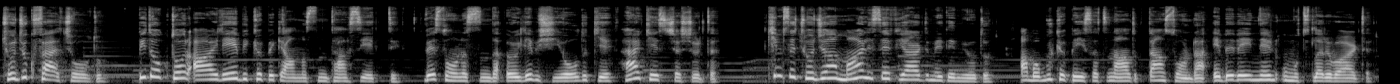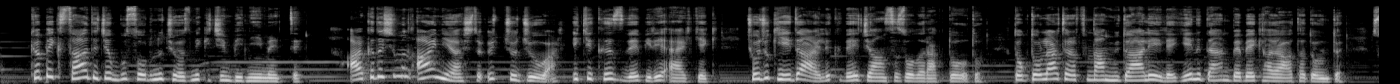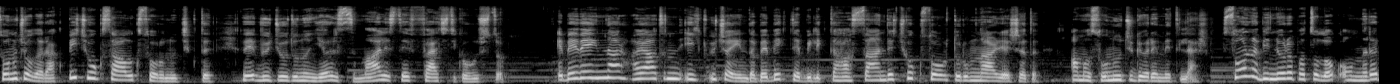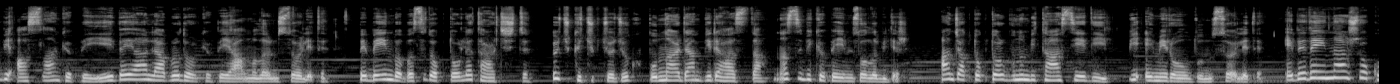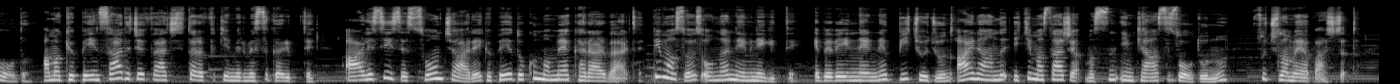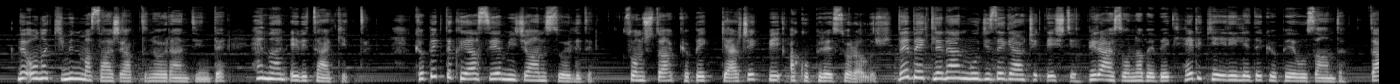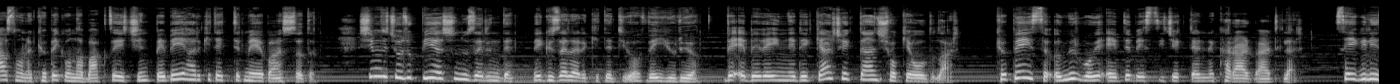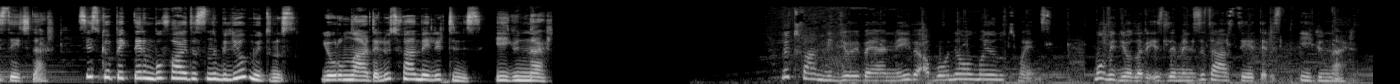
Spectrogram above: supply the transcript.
Çocuk felç oldu. Bir doktor aileye bir köpek almasını tavsiye etti ve sonrasında öyle bir şey oldu ki herkes şaşırdı. Kimse çocuğa maalesef yardım edemiyordu. Ama bu köpeği satın aldıktan sonra ebeveynlerin umutları vardı. Köpek sadece bu sorunu çözmek için bir nimetti. Arkadaşımın aynı yaşta 3 çocuğu var. 2 kız ve biri erkek. Çocuk 7 aylık ve cansız olarak doğdu. Doktorlar tarafından müdahale ile yeniden bebek hayata döndü. Sonuç olarak birçok sağlık sorunu çıktı ve vücudunun yarısı maalesef felçlik oluştu. Ebeveynler hayatının ilk 3 ayında bebekle birlikte hastanede çok zor durumlar yaşadı ama sonucu göremediler. Sonra bir nöropatolog onlara bir aslan köpeği veya labrador köpeği almalarını söyledi. Bebeğin babası doktorla tartıştı. Üç küçük çocuk, bunlardan biri hasta, nasıl bir köpeğimiz olabilir? Ancak doktor bunun bir tavsiye değil, bir emir olduğunu söyledi. Ebeveynler şok oldu ama köpeğin sadece felçli tarafı kemirmesi garipti. Ailesi ise son çare köpeğe dokunmamaya karar verdi. Bir masöz onların evine gitti. Ebeveynlerine bir çocuğun aynı anda iki masaj yapmasının imkansız olduğunu suçlamaya başladı. Ve ona kimin masaj yaptığını öğrendiğinde hemen evi terk etti. Köpek de kıyaslayamayacağını söyledi. Sonuçta köpek gerçek bir akupresör alır. Ve beklenen mucize gerçekleşti. Bir ay sonra bebek her iki eliyle de köpeğe uzandı. Daha sonra köpek ona baktığı için bebeği hareket ettirmeye başladı. Şimdi çocuk bir yaşın üzerinde ve güzel hareket ediyor ve yürüyor. Ve ebeveynleri gerçekten şoke oldular. Köpeği ise ömür boyu evde besleyeceklerine karar verdiler. Sevgili izleyiciler, siz köpeklerin bu faydasını biliyor muydunuz? Yorumlarda lütfen belirtiniz. İyi günler. Lütfen videoyu beğenmeyi ve abone olmayı unutmayınız. Bu videoları izlemenizi tavsiye ederiz. İyi günler.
